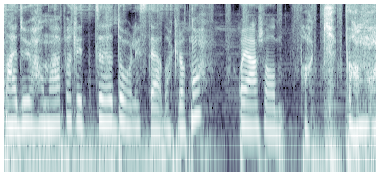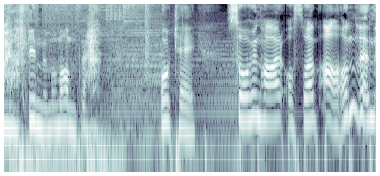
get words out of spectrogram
Nei, du, han er på et litt eh, dårlig sted akkurat nå. Og jeg er sånn Fuck, da må jeg finne noen andre. Ok, Så hun har også en annen venn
